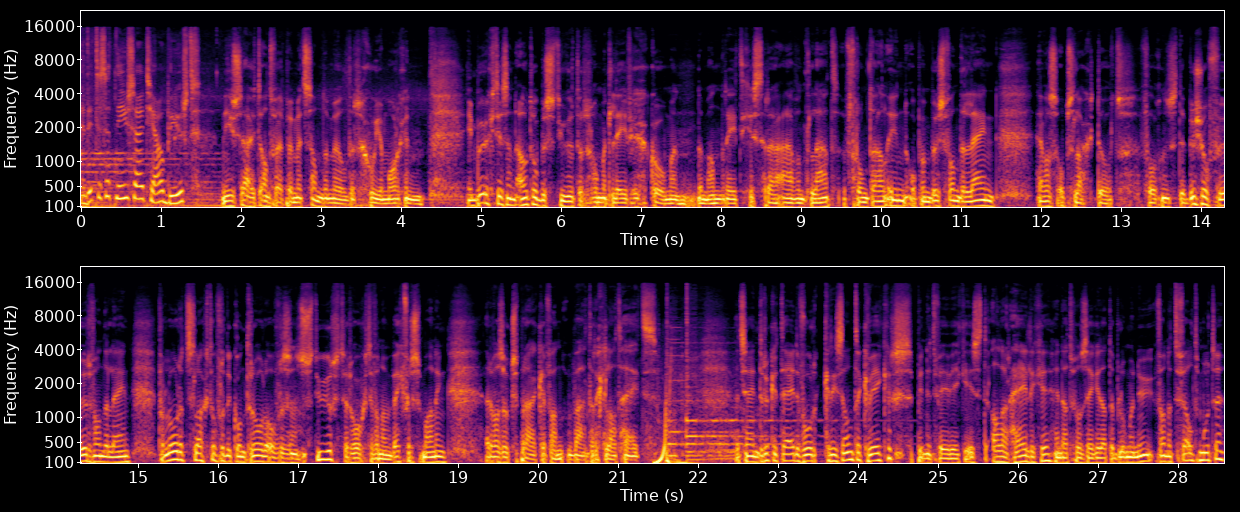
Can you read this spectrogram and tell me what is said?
En dit is het nieuws uit jouw buurt. Nieuws uit Antwerpen met Sam de Mulder. Goedemorgen. In Burgt is een autobestuurder om het leven gekomen. De man reed gisteravond laat frontaal in op een bus van de lijn. Hij was op slag dood. Volgens de buschauffeur van de lijn verloor het slachtoffer de controle over zijn stuur ter hoogte van een wegversmalling. Er was ook sprake van watergladheid. Het zijn drukke tijden voor chrysantenkwekers. Binnen twee weken is het Allerheilige en dat wil zeggen dat de bloemen nu van het veld moeten.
